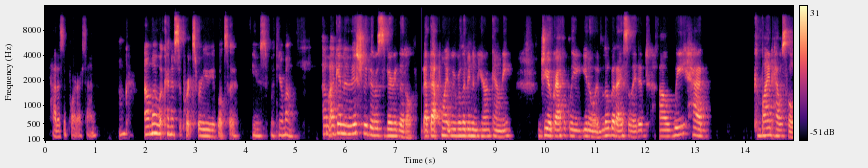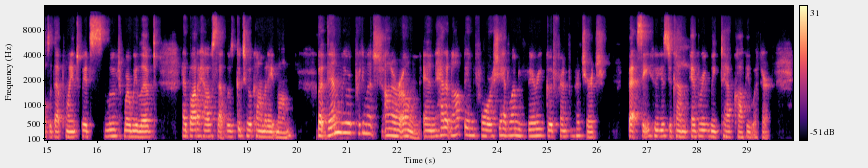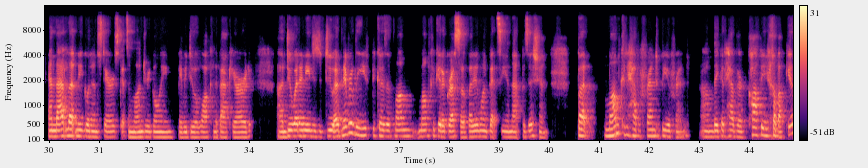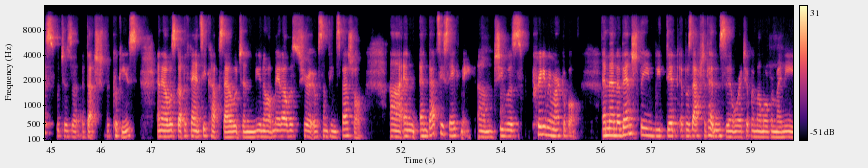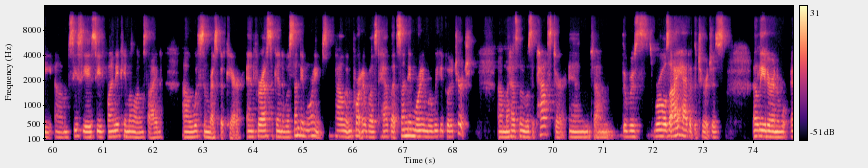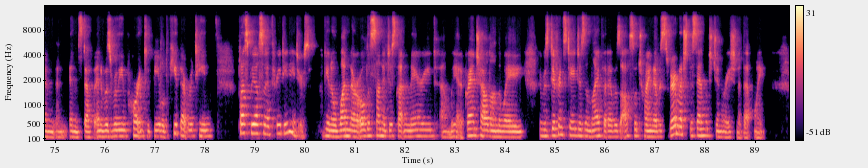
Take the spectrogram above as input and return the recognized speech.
how to support our son. Okay, Alma, what kind of supports were you able to use with your mom? Um, again, initially there was very little. At that point, we were living in Huron County, geographically, you know, a little bit isolated. Uh, we had combined households at that point. We had moved from where we lived, had bought a house that was good to accommodate mom. But then we were pretty much on our own. And had it not been for, she had one very good friend from her church, Betsy, who used to come every week to have coffee with her. And that let me go downstairs, get some laundry going, maybe do a walk in the backyard, uh, do what I needed to do. I'd never leave because if mom mom could get aggressive, I didn't want Betsy in that position. But mom could have a friend to be a friend. Um, they could have their coffee chabakjes, which is a, a, Dutch the cookies, and I always got the fancy cups out, and you know, made always sure it was something special. Uh, and and Betsy saved me. Um, she was pretty remarkable. And then eventually we did. It was after that incident where I took my mom over my knee. Um, CCAC finally came alongside uh, with some respite care, and for us again, it was Sunday mornings. How important it was to have that Sunday morning where we could go to church um, my husband was a pastor, and um, there was roles I had at the church as a leader and, and, and, and stuff. And it was really important to be able to keep that routine. Plus, we also had three teenagers. You know, one, our oldest son had just gotten married. Um, we had a grandchild on the way. There was different stages in life that I was also trying. I was very much the sandwich generation at that point.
